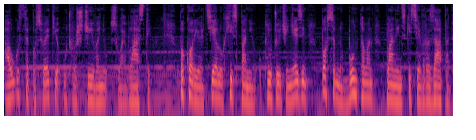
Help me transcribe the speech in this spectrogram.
August se posvetio učvršćivanju svoje vlasti. Pokorio je cijelu Hispaniju, uključujući njezin posebno buntovan planinski sjeverozapad.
